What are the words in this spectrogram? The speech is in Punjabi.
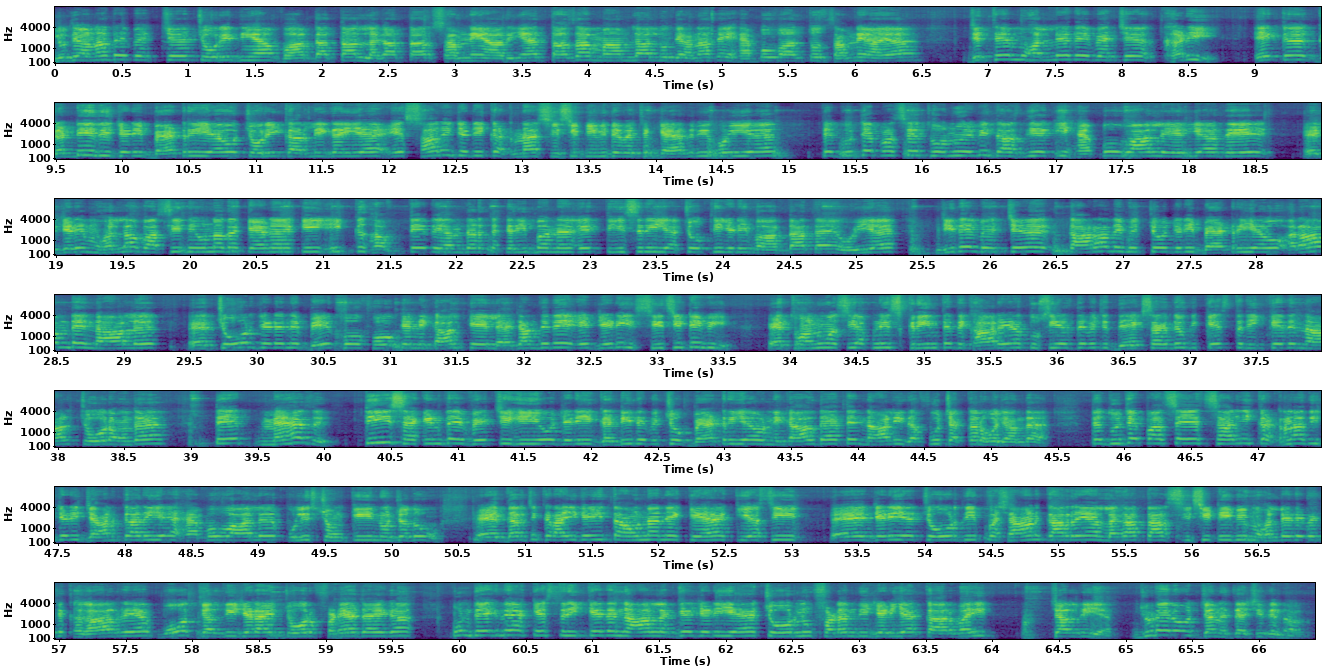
ਲੁਧਿਆਣਾ ਦੇ ਵਿੱਚ ਚੋਰੀ ਦੀਆਂ ਵਾਰਦਾਤਾਂ ਲਗਾਤਾਰ ਸਾਹਮਣੇ ਆ ਰਹੀਆਂ। ਤਾਜ਼ਾ ਮਾਮਲਾ ਲੁਧਿਆਣਾ ਦੇ ਹੈਬੋਵਾਲ ਤੋਂ ਸਾਹਮਣੇ ਆਇਆ ਜਿੱਥੇ ਮੁਹੱਲੇ ਦੇ ਵਿੱਚ ਖੜੀ ਇੱਕ ਗੱਡੀ ਦੀ ਜਿਹੜੀ ਬੈਟਰੀ ਹੈ, ਉਹ ਚੋਰੀ ਕਰ ਲਈ ਗਈ ਹੈ। ਇਹ ਸਾਰੀ ਜਿਹੜੀ ਘਟਨਾ ਸੀਸੀਟੀਵੀ ਦੇ ਵਿੱਚ ਕੈਦ ਵੀ ਹੋਈ ਹੈ। ਤੇ ਦੂਜੇ ਪਾਸੇ ਤੁਹਾਨੂੰ ਇਹ ਵੀ ਦੱਸ ਦਈਏ ਕਿ ਹੈਬੋਵਾਲ ਏਰੀਆ ਦੇ ਜਿਹੜੇ ਮੁਹੱਲਾ ਵਾਸੀ ਨੇ ਉਹਨਾਂ ਦਾ ਕਹਿਣਾ ਹੈ ਕਿ ਇੱਕ ਹਫ਼ਤੇ ਦੇ ਅੰਦਰ ਤਕਰੀਬਨ ਇਹ ਤੀਸਰੀ ਜਾਂ ਚੌਥੀ ਜਿਹੜੀ ਵਾਰਦਾਤ ਹੈ ਹੋਈ ਹੈ, ਜਿਹਦੇ ਵਿੱਚ ਕਾਰਾਂ ਦੇ ਵਿੱਚੋਂ ਜਿਹੜੀ ਬੈਟਰੀ ਹੈ, ਉਹ ਆਰਾਮ ਦੇ ਨਾਲ ਚੋਰ ਜਿਹੜੇ ਨੇ ਬੇਖੌਫ ਹੋ ਕੇ ਨਿਕਾਲ ਕੇ ਲੈ ਜਾਂਦੇ ਨੇ। ਇਹ ਜਿਹੜੀ ਸੀਸੀਟੀਵੀ ਇਹ ਤੁਹਾਨੂੰ ਅਸੀਂ ਆਪਣੀ ਸਕਰੀਨ ਤੇ ਦਿਖਾ ਰਹੇ ਹਾਂ। ਤੁਸੀਂ ਇਸ ਦੇ ਵਿੱਚ ਦੇਖ ਸਕਦੇ ਹੋ ਕਿ ਕਿਸ ਤਰੀਕੇ ਦੇ ਨਾਲ ਚੋਰ ਆਉਂਦਾ ਹੈ ਤੇ ਮਹਿਜ਼ 30 ਸੈਕਿੰਡ ਦੇ ਵਿੱਚ ਹੀ ਉਹ ਜਿਹੜੀ ਗੱਡੀ ਦੇ ਵਿੱਚੋਂ ਬੈਟਰੀ ਹੈ, ਉਹ ਨਿਕਾਲਦਾ ਹੈ ਤੇ ਨਾਲ ਹੀ ਰਫੂ ਚੱਕਰ ਹੋ ਜਾਂਦਾ ਹੈ। ਤੇ ਦੂਜੇ ਪਾਸੇ ਇਹ ਸਾਰੀ ਘਟਨਾ ਦੀ ਜਿਹੜੀ ਜਾਣਕਾਰੀ ਹੈ, ਹੈਬੋਵਾਲ ਪੁਲਿਸ ਚੌਂਕੀ ਨੂੰ ਜਦੋਂ ਇਹ ਦਰਜ ਕਰਾਈ ਗਈ ਤਾਂ ਉਹਨਾਂ ਨੇ ਕਿਹਾ ਕਿ ਅਸੀਂ ਇਹ ਜਿਹੜੀ ਇਹ ਚੋਰ ਦੀ ਪਛਾਣ ਕਰ ਰਹੇ ਹਾਂ ਲਗਾਤਾਰ ਸੀਸੀਟੀਵੀ ਮੁਹੱਲੇ ਦੇ ਵਿੱਚ ਖਗਾਲ ਰਹੇ ਹਾਂ ਬਹੁਤ ਜਲਦੀ ਜਿਹੜਾ ਇਹ ਚੋਰ ਫੜਿਆ ਜਾਏਗਾ। ਹੁਣ ਦੇਖਦੇ ਹਾਂ ਕਿਸ ਤਰੀਕੇ ਦੇ ਨਾਲ ਲੱਗੇ ਜਿਹੜੀ ਹੈ ਚੋਰ ਨੂੰ ਫੜਨ ਦੀ ਜਿਹੜੀ ਹੈ ਕਾਰਵਾਈ ਚੱਲਦੀ ਹੈ। ਜੁੜੇ ਰਹੋ ਜਨਹਿਤੈਸ਼ੀ ਦੇ ਨਾਲ।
